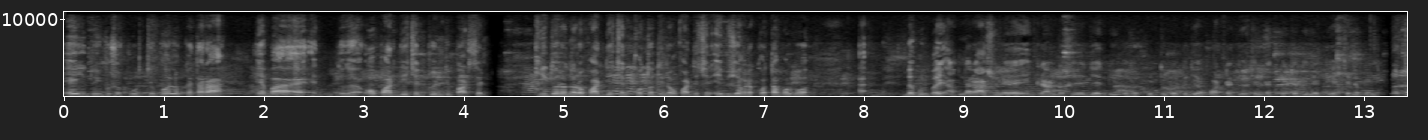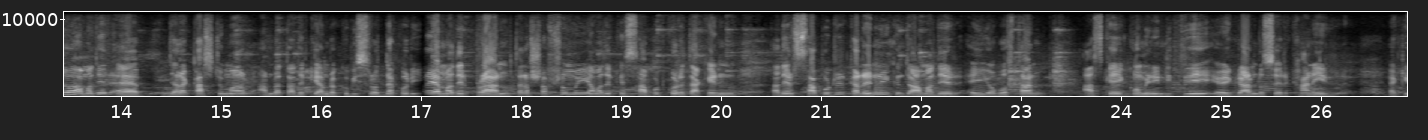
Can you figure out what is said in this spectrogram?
এই দুই বছর পূর্তি উপলক্ষে তারা এবার অফার দিয়েছেন টোয়েন্টি পার্সেন্ট কী ধরনের অফার দিয়েছেন? কতদিন অফার দিয়েছেন? এই বিষয়ে আমরা কথা বলব। বেবুল ভাই আপনারা আসলে গ্র্যান্ড রসইয়ে যে দুই বছর পূর্তি করতে যে অফারটা দিয়েছেন, এটা কতদিনের দিয়েছেন এবং মূলত আমাদের যারা কাস্টমার আমরা তাদেরকে, আমরা খুবই শ্রদ্ধা করি। আমাদের প্রাণ। তারা সবসময় আমাদেরকে সাপোর্ট করে থাকেন। তাদের সাপোর্টের কারণেই কিন্তু আমাদের এই অবস্থান। আজকে কমিউনিটিতে গ্রান্ডোসের খানির একটি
